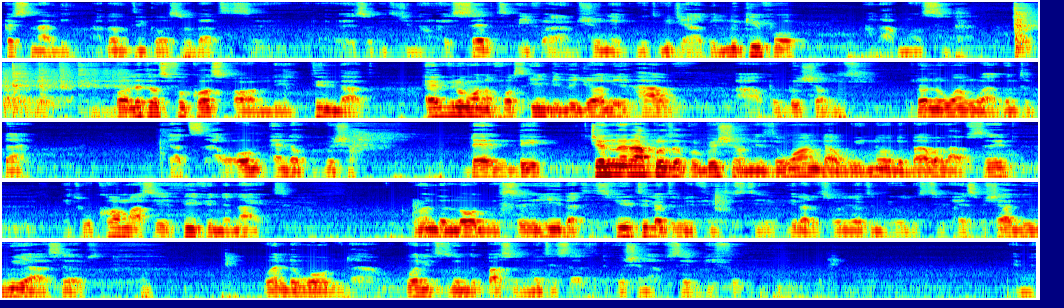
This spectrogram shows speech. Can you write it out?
Personally, I don't think also that is a, a teaching, except if I am shown a quote which I have been looking for and I have not seen. So, but let us focus on the thing that every one of us individually have our probations. We don't know when we are going to die. That's our own end of probation. Then the general close of probation is the one that we know the Bible have said it will come as a thief in the night. When the Lord will say, He that is filthy, let him be filthy still. He that is holy, let him be holy still. Especially we ourselves. When the world would have, when it is going to pass on notice as the devotion have said before. Amen.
